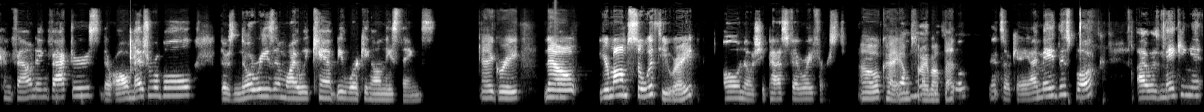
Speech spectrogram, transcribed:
confounding factors. They're all measurable. There's no reason why we can't be working on these things. I agree. Now, your mom's still with you, right? Oh no, she passed February 1st. Oh, okay. I'm sorry about that. It's okay. I made this book. I was making it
